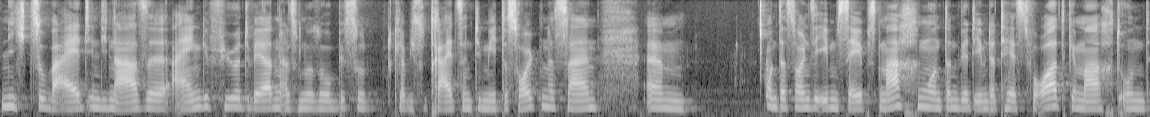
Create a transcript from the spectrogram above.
nicht so weit in die Nase eingeführt werden, also nur so bis so, glaube ich, so drei Zentimeter sollten es sein. Ähm, und das sollen sie eben selbst machen und dann wird eben der Test vor Ort gemacht und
